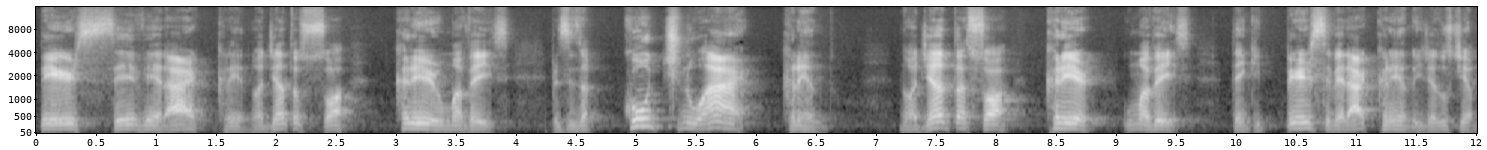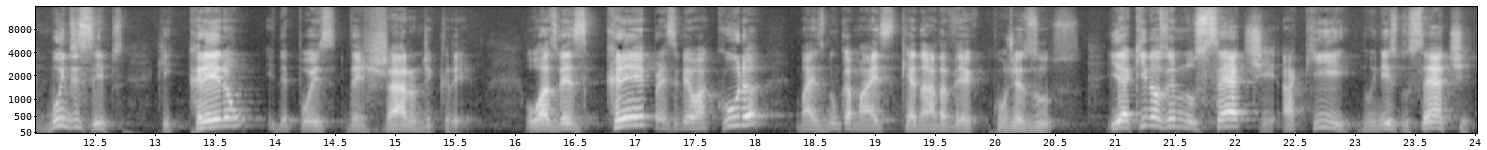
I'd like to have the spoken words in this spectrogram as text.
Perseverar crendo. Não adianta só crer uma vez. Precisa continuar crendo. Não adianta só crer uma vez. Tem que perseverar crendo. E Jesus tinha muitos discípulos que creram e depois deixaram de crer. Ou às vezes crê para receber uma cura, mas nunca mais quer nada a ver com Jesus. E aqui nós vemos no 7, aqui no início do 7,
